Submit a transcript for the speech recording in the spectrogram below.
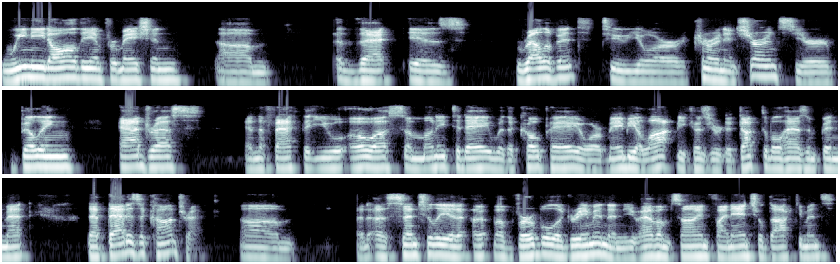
we need all the information um, that is relevant to your current insurance, your billing address, and the fact that you owe us some money today with a copay or maybe a lot because your deductible hasn't been met, that that is a contract. Um, essentially a, a, a, verbal agreement and you have them sign financial documents.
